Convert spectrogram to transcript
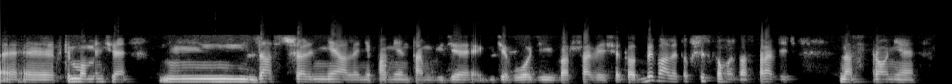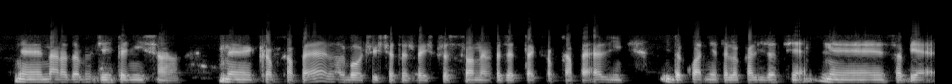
E, e, w tym momencie mm, zastrzel nie, ale nie pamiętam, gdzie, gdzie w Łodzi i w Warszawie się to odbywa, ale to wszystko można sprawdzić na stronie e, Narodowy Dzień Tenisa .pl albo oczywiście też wejść przez stronę pzt.pl i, i dokładnie te lokalizacje sobie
